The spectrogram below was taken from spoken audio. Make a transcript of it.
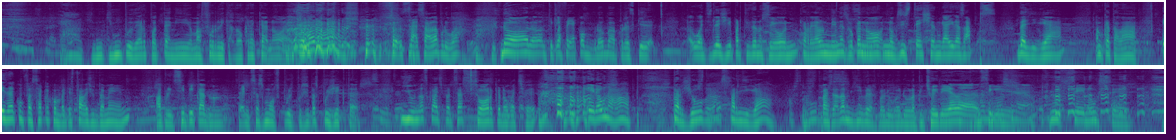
Ah, quin, quin poder pot tenir home fornicador? Crec que no, eh? Però bueno, bueno s'ha de provar. No, no, l'article feia com broma, però és que ho vaig llegir a partir de no sé on, que realment es veu que no, no existeixen gaires apps de lligar en català. He de confessar que quan vaig estar a l'Ajuntament, al principi que penses molts possibles projectes, sí. i un dels que vaig pensar, sort que no ho vaig fer, era una app per joves, per lligar, Ostres, basada en llibres. Bueno, bueno, la pitjor idea de... O sigui, no ho sé, no ho sé.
